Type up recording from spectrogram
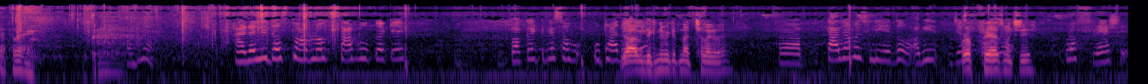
कतरा है। फाइनली दोस्तों हम लोग साफ़ करके पकड़ में सब उठा यार अभी दिखने में कितना अच्छा लग रहा है। हाँ, ताज़ा मछली है तो अभी पूरा फ्रेश मछली। पूरा फ्रेश है।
